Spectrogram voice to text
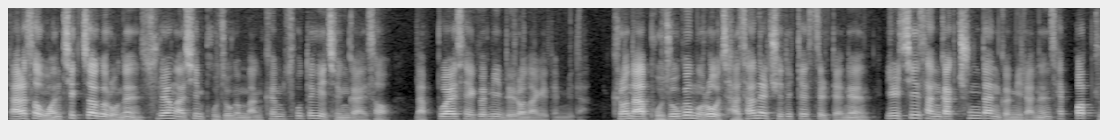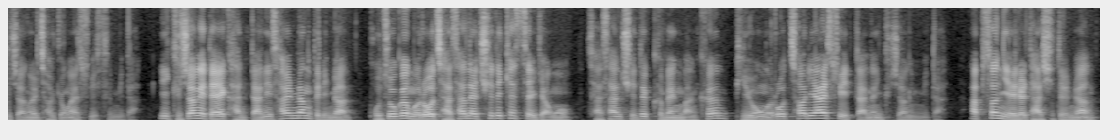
따라서 원칙적으로는 수령하신 보조금만큼 소득이 증가해서 납부할 세금이 늘어나게 됩니다. 그러나 보조금으로 자산을 취득했을 때는 일시상각 충당금이라는 세법 규정을 적용할 수 있습니다. 이 규정에 대해 간단히 설명드리면 보조금으로 자산을 취득했을 경우 자산 취득 금액만큼 비용으로 처리할 수 있다는 규정입니다. 앞선 예를 다시 들면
